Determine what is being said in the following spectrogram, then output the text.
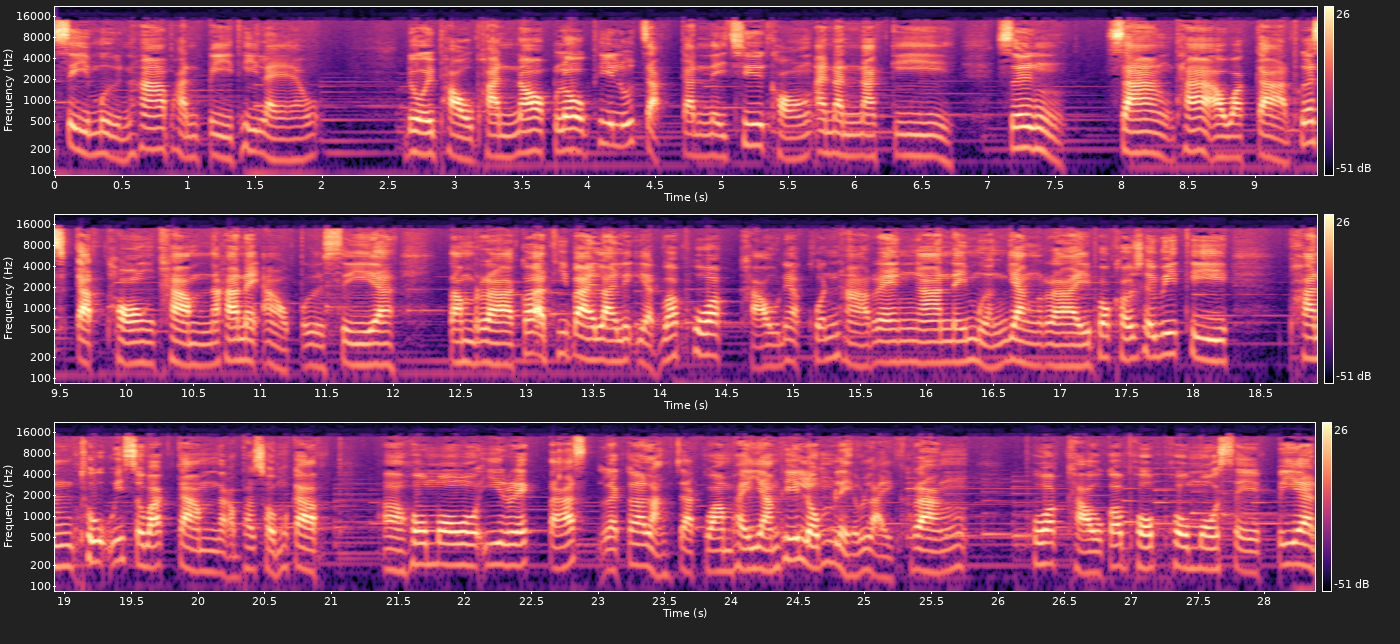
445,000 ปีที่แล้ว โดยเผ่าพันธุ์นอกโลกที่รู้จักกันในชื่อของอนันนากี ซึ่งสร้างท่าอวกาศเพื่อสกัดทองคำนะคะในอ่าวเปอร์เซียตำราก็อธิบายรายละเอียดว่าพวกเขาเนี่ยค้นหาแรงงานในเหมืองอย่างไร พวกเขาใช้วิธีพันธุวิศวกรรมนะผสมกับ โฮโมอีเร็กตัสและก็หลังจากความพยายามที่ล้มเหลวหลายครั้ง พวกเขาก็พบโฮโมเซเปียน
